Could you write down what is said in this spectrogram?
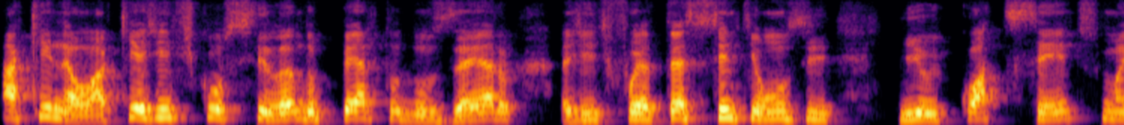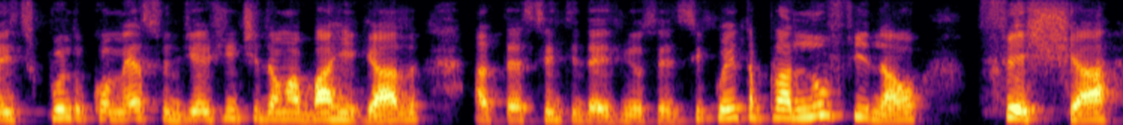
Aqui não, aqui a gente ficou oscilando perto do zero, a gente foi até 111.400, mas quando começa o dia a gente dá uma barrigada até 110.150 para no final fechar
